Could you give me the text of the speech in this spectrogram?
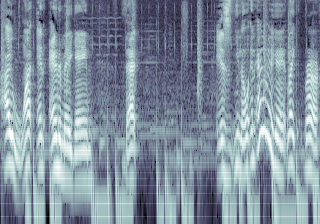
I want an anime game that is, you know, an anime game. Like, bruh,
